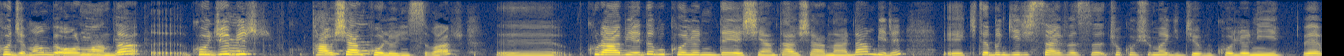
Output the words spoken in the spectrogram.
kocaman bir ormanda e, koca bir tavşan kolonisi var. E, kurabiye de bu kolonide yaşayan tavşanlardan biri. E, kitabın giriş sayfası çok hoşuma gidiyor. Bu koloniyi ve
